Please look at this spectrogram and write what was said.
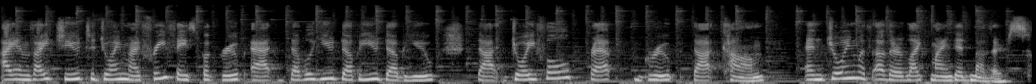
I invite you to join my free Facebook group at www.joyfulprepgroup.com and join with other like minded mothers.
